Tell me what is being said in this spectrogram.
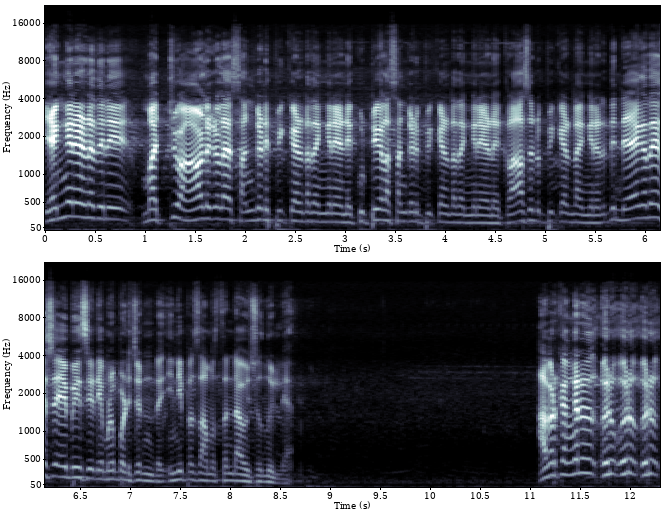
എങ്ങനെയാണ് ഇതിന് മറ്റു ആളുകളെ സംഘടിപ്പിക്കേണ്ടത് എങ്ങനെയാണ്? കുട്ടികളെ സംഘടിപ്പിക്കേണ്ടത് എങ്ങനെയാണ്? ക്ലാസ് എടുപ്പിക്കേണ്ടത് എങ്ങനെയാണ്? ഇതിന്റെ ഏകദേശം എ ബി സി ഡി നമ്മൾ പഠിച്ചിട്ടുണ്ട്. ഇനിയിപ്പോൾ സമസ്തന്റെ ആവശ്യമൊന്നുമില്ല. അവർക്ക് അങ്ങനെ ഒരു ഒരു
